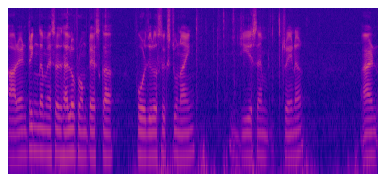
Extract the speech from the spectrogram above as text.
are entering the message hello from Tesca 40629 GSM trainer. And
